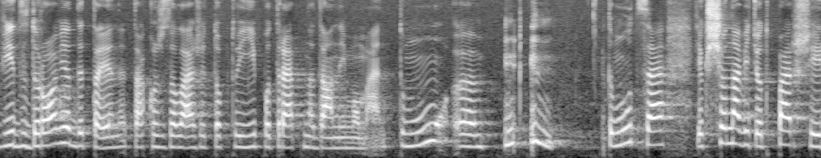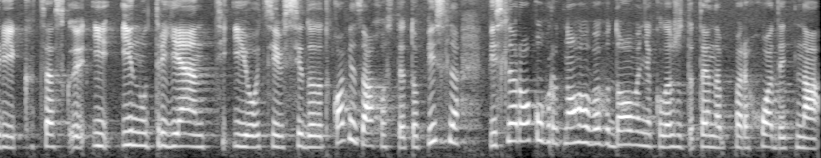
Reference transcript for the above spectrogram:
Від здоров'я дитини також залежить, тобто її потреб на даний момент. Тому, тому це, якщо навіть от перший рік це і, і нутрієнт, і оці всі додаткові захисти, то після, після року грудного вигодовування, коли вже дитина переходить на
